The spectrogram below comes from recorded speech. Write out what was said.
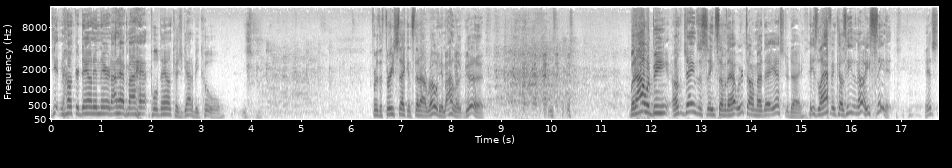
getting hunkered down in there, and I'd have my hat pulled down because you got to be cool for the three seconds that I rode him, I looked good. but I would be, Uncle James has seen some of that. We were talking about that yesterday. He's laughing because he's, no, he's seen it. It's,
